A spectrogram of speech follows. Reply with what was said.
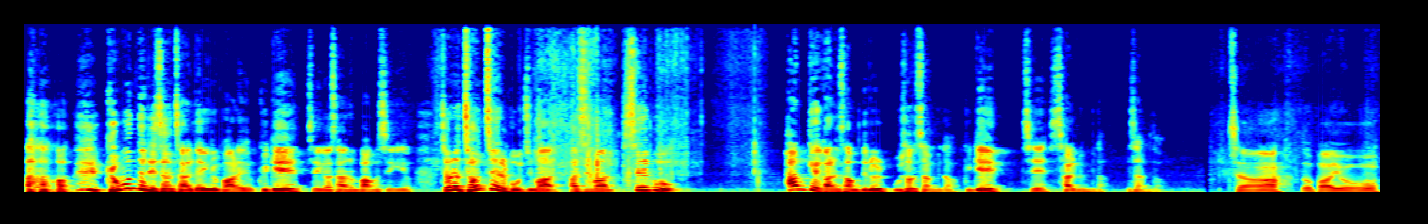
그분들이 전 잘 되길 바래요. 그게 제가 사는 방식이에요. 저는 전체를 보지만 하지만 세부 함께 가는 사람들을 우선시합니다. 그게 제 삶입니다. 이상입니다. 자, 또 봐요.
